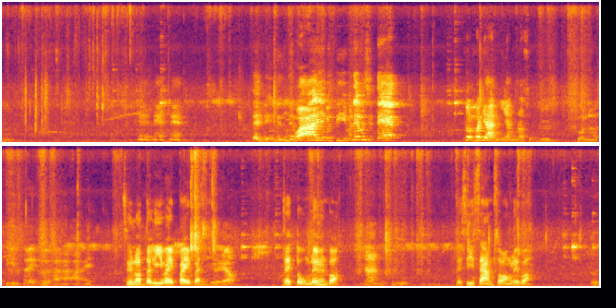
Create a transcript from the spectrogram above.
อืม แน่แน่แน่ เต้นดึงดึงเนี่ยว่าอ้ายอย่าไปตีมันได้มันสิแตกรถประหยัดนี่อย่างน่ะสูอืมส่วนเอาตีนใส่เอออ่าอ่าอ่าซื้อลอตเตอรี่ไว้ไปบัดนี้คือแล้วได้ตรงเลยแม่นบ่ย่างคือ ได้สี่สามสองเลยบ่เออ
